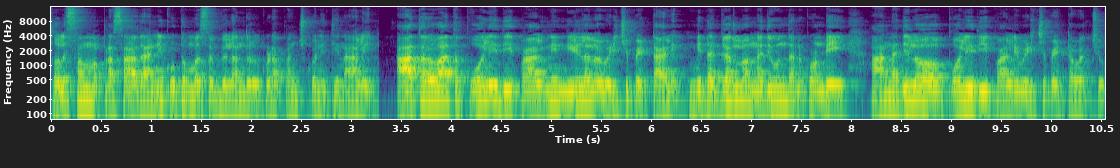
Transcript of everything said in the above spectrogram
తులసమ్మ ప్రసాదాన్ని కుటుంబ సభ్యులందరూ కూడా పంచుకొని తినాలి. ఆ తర్వాత పోలీ దీపాలని నీళ్ళలో విడిచిపెట్టాలి. మీ దగ్గరలో నది ఉందనుకోండి ఆ నదిలో పోలీ దీపాలని విడిచిపెట్టవచ్చు.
